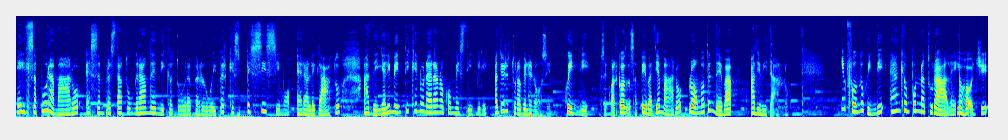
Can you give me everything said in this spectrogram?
E il sapore amaro è sempre stato un grande indicatore per lui perché spessissimo era legato a degli alimenti che non erano commestibili, addirittura velenosi. Quindi, se qualcosa sapeva di amaro, l'uomo tendeva ad evitarlo. In fondo quindi è anche un po' naturale che oggi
